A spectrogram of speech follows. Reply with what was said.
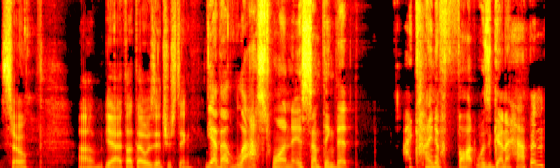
so um, yeah i thought that was interesting Yeah, that last one is something that I kind of thought was going to happen,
